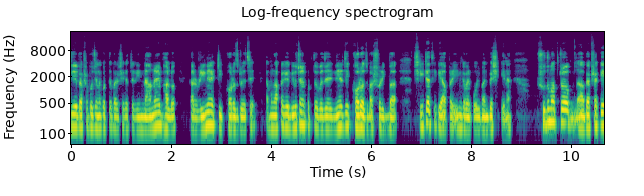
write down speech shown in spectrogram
দিয়ে ব্যবসা পরিচালনা করতে পারেন, সেক্ষেত্রে ঋণ না নেওয়াই ভালো। কারণ ঋণের একটি খরচ রয়েছে এবং আপনাকে বিবেচনা করতে হবে যে ঋণের যে খরচ বাৎসরিক বা সেইটা থেকে আপনার ইনকামের পরিমাণ বেশি কিনা। শুধুমাত্র ব্যবসাকে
